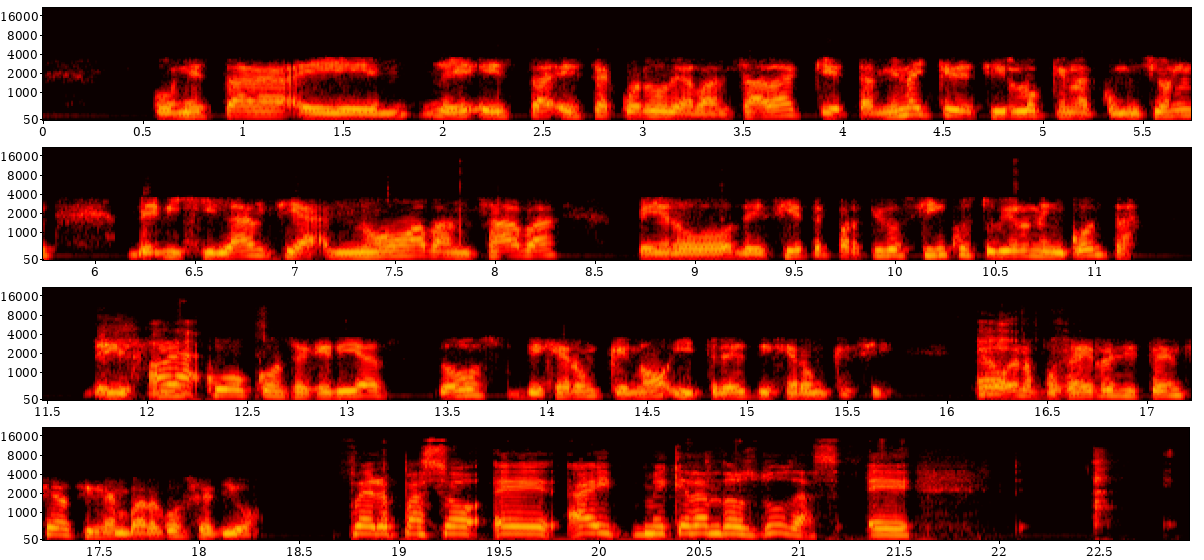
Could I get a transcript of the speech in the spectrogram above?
con esta, eh, esta, este acuerdo de avanzada, que también hay que decirlo que en la Comisión de Vigilancia no avanzaba pero de siete partidos, cinco estuvieron en contra. De cinco consejerías, dos dijeron que no y tres dijeron que sí. Pero eh, bueno, pues hay resistencia, sin embargo, se dio. Pero pasó, eh, me quedan dos dudas. Eh,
